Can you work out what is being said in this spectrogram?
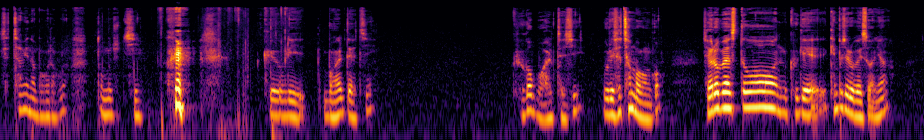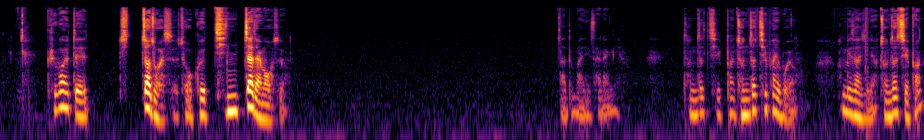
새참이나 먹으라고요? 너무 좋지. 그 우리 뭐 할 때였지? 그거 뭐 할 때지? 우리 새참 먹은 거? 제로베스트 원 그게 캠프 제로베스트 원이야? 그거 할 때 진짜 좋아했어요. 저 그 진짜 잘 먹었어요. 나도 많이 사랑해요. 전자칠판 전자칠판이 뭐야? 한비 사진이야? 전자칠판?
